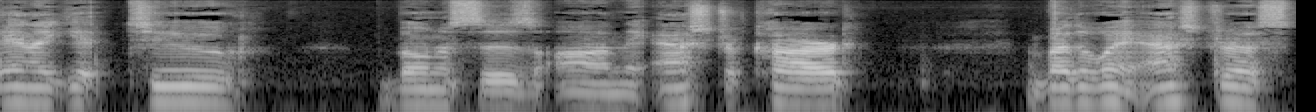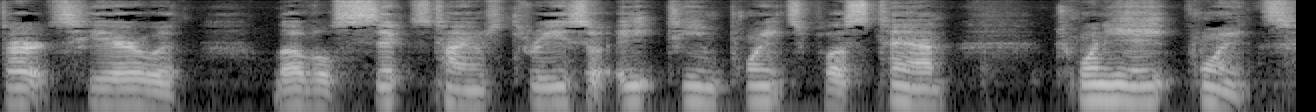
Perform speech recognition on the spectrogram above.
and I get two bonuses on the Astra card. And by the way, Astra starts here with level 6 times 3, so 18 points plus 10, 28 points.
